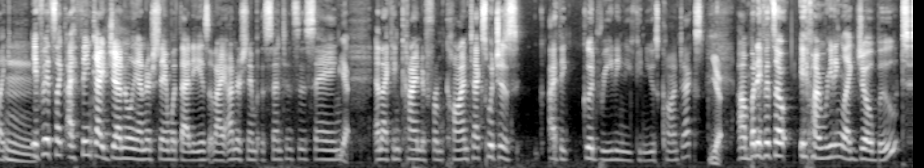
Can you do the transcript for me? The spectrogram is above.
Like hmm. if it's like I think I generally understand what that is and I understand what the sentence is saying Yep. and I can kind of from context, which is I think good reading you can use context. Yeah. Um, but if it's a if I'm reading like Joe Boot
